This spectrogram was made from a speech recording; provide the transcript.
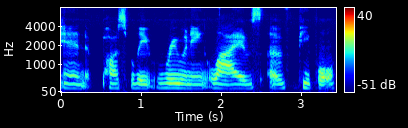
and possibly ruining lives of people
